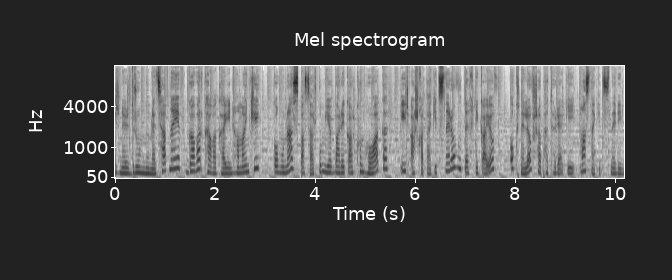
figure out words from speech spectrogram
իր ներդրումն ունեցավ նաև Գավառ քաղաքային համայնքի կոմունալ սպասարկում եւ բարեկարգում հողակը իր աշխատակիցներով ու տեխնիկայով օգնելով շփաթորյակի մասնակիցներին։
